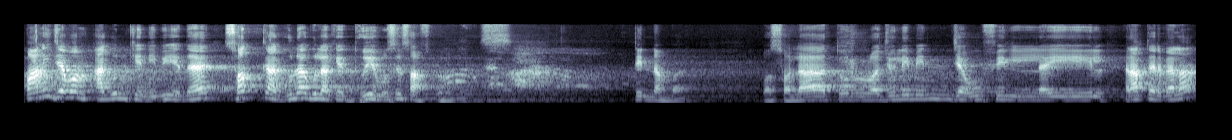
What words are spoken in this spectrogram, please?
পানি যেমন আগুনকে নিভিয়ে দেয়, সৎকা গুনাগুলাকে ধুয়ে মুছে সাফ করে দেয়। তিন নাম্বার। রাতের বেলা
